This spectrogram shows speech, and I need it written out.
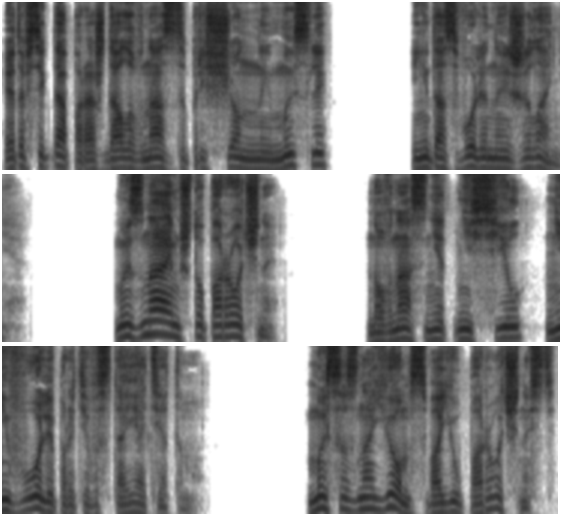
Это всегда порождало в нас запрещенные мысли и недозволенные желания. Мы знаем, что порочны, но в нас нет ни сил, ни воли противостоять этому. Мы сознаем свою порочность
